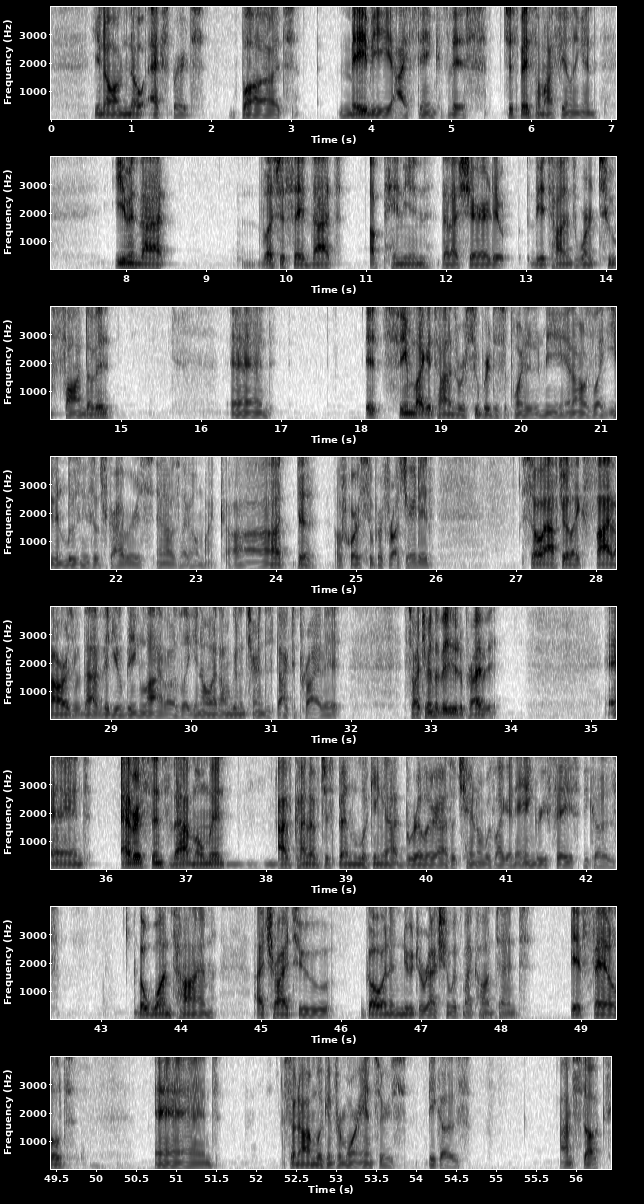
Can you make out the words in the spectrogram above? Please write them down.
you know, I'm no expert, but maybe I think this just based on my feeling and even that let's just say that opinion that I shared it the Italians weren't too fond of it. And it seemed like Italians were super disappointed in me. And I was like, even losing subscribers. And I was like, oh my God. Of course, super frustrated. So after like five hours of that video being live, I was like, you know what? I'm going to turn this back to private. So I turned the video to private. And ever since that moment, I've kind of just been looking at Briller as a channel with like an angry face because the one time I tried to go in a new direction with my content, it failed. And so now I'm looking for more answers because I'm stuck.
